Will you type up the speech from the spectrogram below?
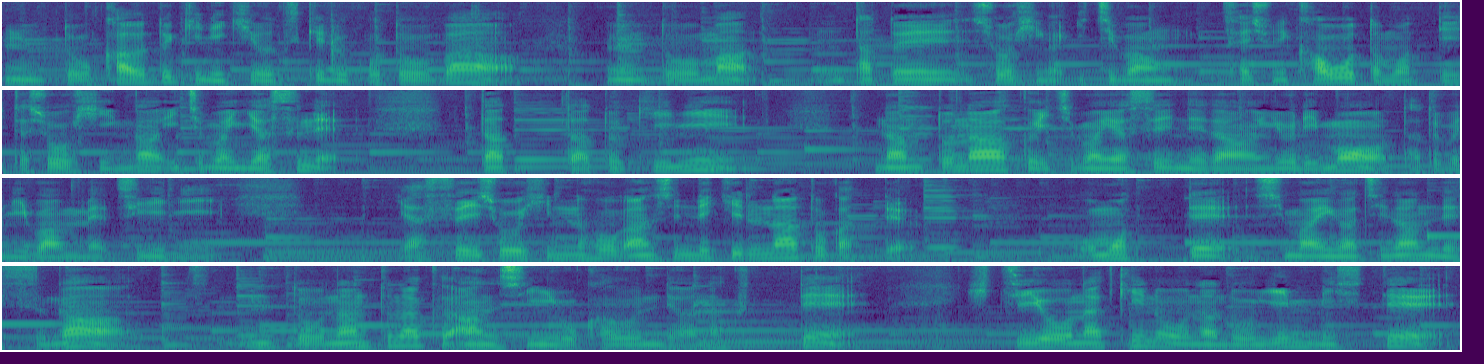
うんと、買う時に気をつけることは、うんとまあ、たとえ商品が一番最初に買おうと思っていた商品が一番安値だった時になんとなく一番安い値段よりも例えば2番目次に安い商品の方が安心できるなとかって思ってしまいがちなんですがうんと、なんとなく安心を買うんではなくて必要な機能などを吟味して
